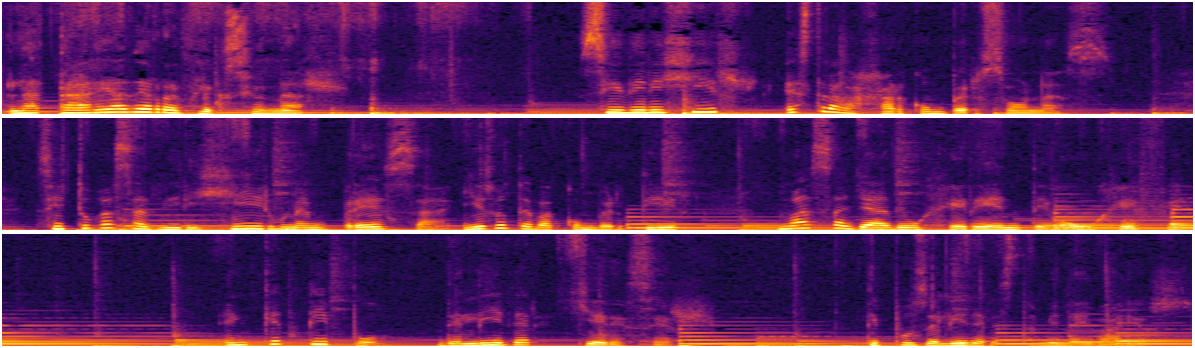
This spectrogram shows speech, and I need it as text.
la tarea de reflexionar. Si dirigir es trabajar con personas, si tú vas a dirigir una empresa y eso te va a convertir más allá de un gerente o un jefe, ¿en qué tipo de líder quieres ser? Tipos de líderes también hay varios.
